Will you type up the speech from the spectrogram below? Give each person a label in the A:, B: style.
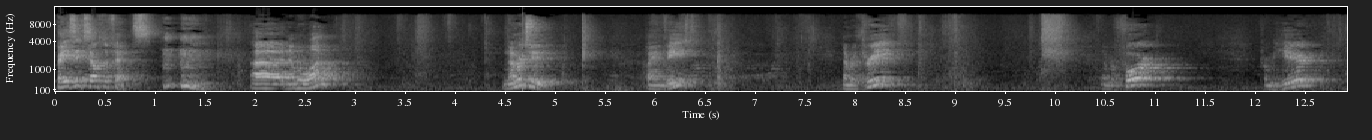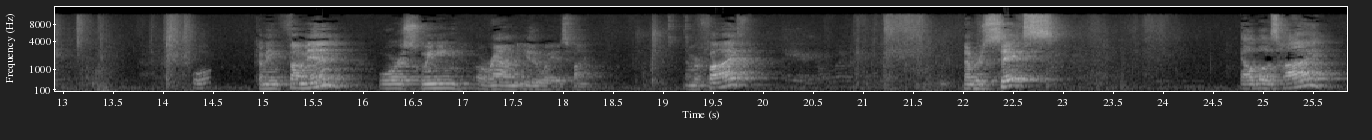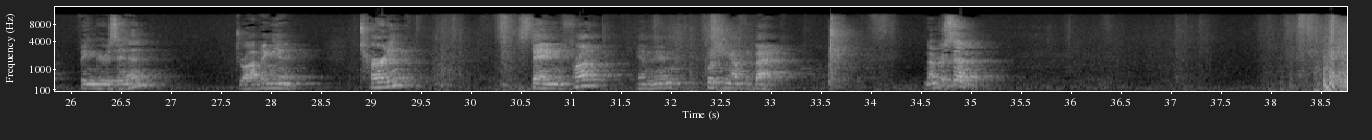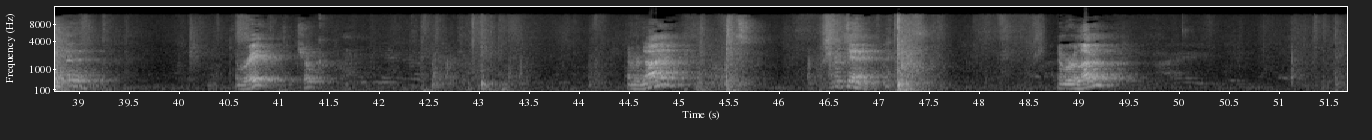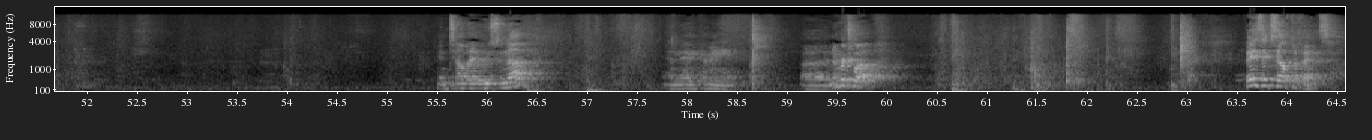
A: Basic self-defense. uh, number one. Number two. Playing beat. Number three. Number four. From here. Coming thumb in or swinging around either way is fine. Number five. Number six. Elbows high, fingers in, dropping in, turning, staying in front, and then pushing out the back. Number seven. Number eight, choke. Number nine. Number ten. Number eleven. Until they loosen up, and then coming in. Uh, number 12. Basic self-defense.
